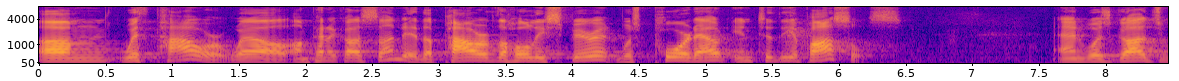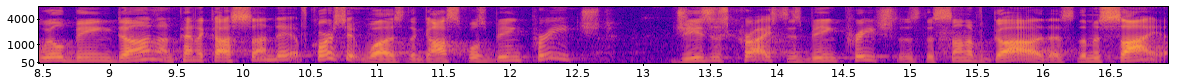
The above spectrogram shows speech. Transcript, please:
Um, with power, well, on Pentecost Sunday, the power of the Holy Spirit was poured out into the apostles. And was God's will being done on Pentecost Sunday? Of course it was. The gospel's being preached. Jesus Christ is being preached as the Son of God, as the Messiah.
